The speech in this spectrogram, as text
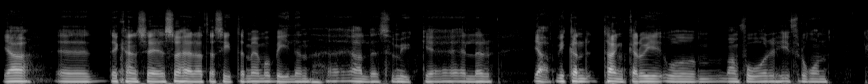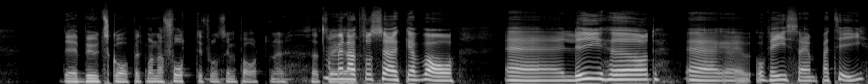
ja, eh, det kanske är så här att jag sitter med mobilen eh, alldeles för mycket eller ja, vilka tankar och, och man får ifrån det budskapet man har fått ifrån sin partner. Så att. Men att försöka vara eh, lyhörd eh, och visa empati.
